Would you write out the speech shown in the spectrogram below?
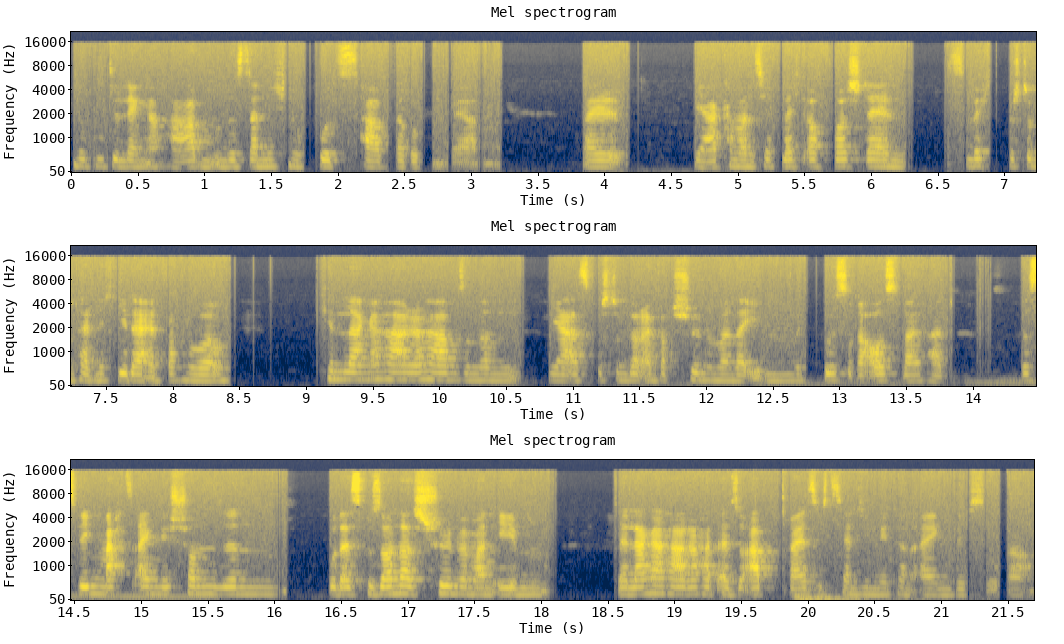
eine gute Länge haben und es dann nicht nur Kurzhaarperücken werden. Weil ja, kann man sich ja vielleicht auch vorstellen, es möchte bestimmt halt nicht jeder einfach nur kinnlange Haare haben, sondern ja, es ist bestimmt auch einfach schön, wenn man da eben eine größere Auswahl hat. Deswegen macht es eigentlich schon Sinn, oder ist besonders schön, wenn man eben sehr lange Haare hat, also ab 30 Zentimetern eigentlich sogar.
